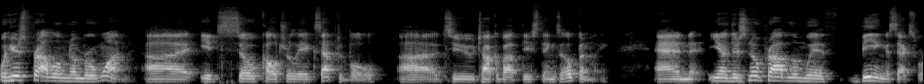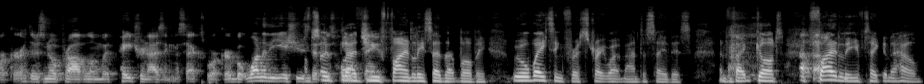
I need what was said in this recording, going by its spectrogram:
Well, here's problem number one. Uh, it's so culturally acceptable uh, to talk about these things openly. And, you know, there's no problem with being a sex worker. There's no problem with patronizing a sex worker. But one of the issues I'm that so glad thing, you finally said that, Bobby. We were waiting for a straight white man to say this, and thank God, finally you've taken the helm.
